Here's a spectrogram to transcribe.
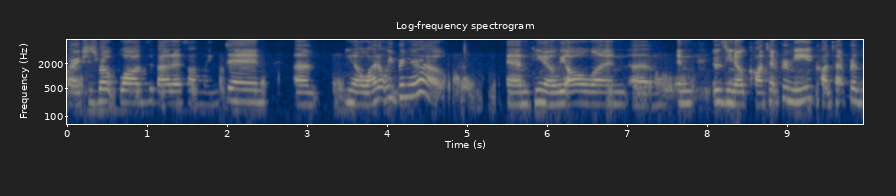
sorry she's wrote blogs about us on linkedin. Um, you know why don't we bring her out? And you know we all won um, and it was you know content for me content for them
